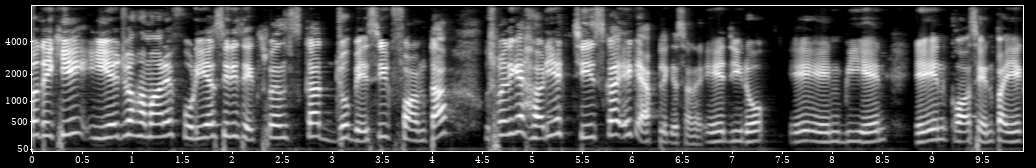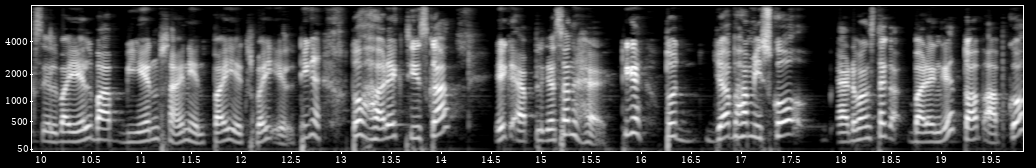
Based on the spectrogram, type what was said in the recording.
तो देखिए, ये जो हमारे फोरियर सीरीज़ एक्सपेंस का जो बेसिक फॉर्म था, उसमें देखिए हर एक चीज़ का एक एप्लीकेशन है। A zero a n b n a n cos n pi x l by l बा b n sine n pi x by l ठीक है? तो हर एक चीज़ का एक एप्लीकेशन है, ठीक है? तो जब हम इसको एडवांस तक बढ़ेंगे तो अब आपको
